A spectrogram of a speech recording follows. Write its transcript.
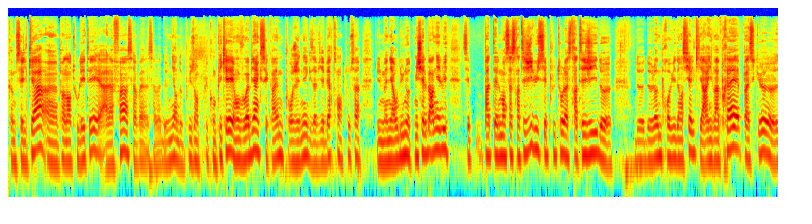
comme c'est le cas pendant tout l'été, à la fin, ça va, ça va devenir de plus en plus compliqué. Et on voit bien que c'est quand même pour gêner Xavier Bertrand, tout ça, d'une manière ou d'une autre. Michel Barnier, lui, c'est pas tellement sa stratégie, lui, c'est plutôt la stratégie de de l'homme providentiel qui arrive après, parce que euh,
